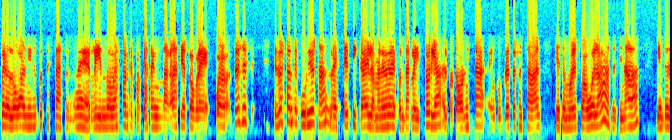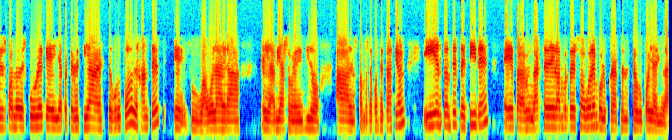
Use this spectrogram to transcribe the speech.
pero luego al minuto te estás eh, riendo bastante porque hacen una gracia sobre, bueno, entonces es, es bastante curiosa la estética y la manera de contar la historia. El protagonista en concreto es un chaval que se muere su abuela asesinada y entonces cuando descubre que ella pertenecía a este grupo de Hunters, eh, su abuela era eh, había sobrevivido a los campos de concentración y entonces decide, eh, para vengarse de la muerte de su abuela, involucrarse en este grupo y ayudar.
